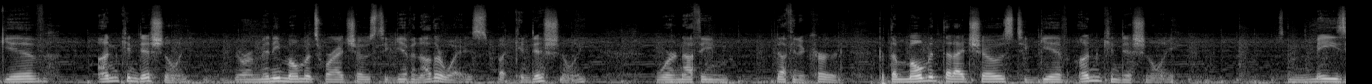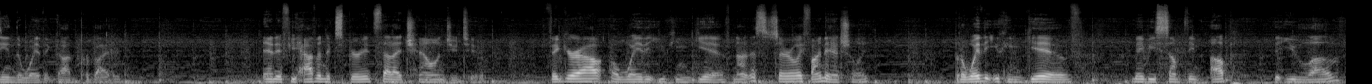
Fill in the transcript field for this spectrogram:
give unconditionally. There were many moments where I chose to give in other ways, but conditionally, where nothing nothing occurred. But the moment that I chose to give unconditionally, it's amazing the way that God provided. And if you haven't experienced that, I challenge you to figure out a way that you can give, not necessarily financially, but a way that you can give maybe something up that you love,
